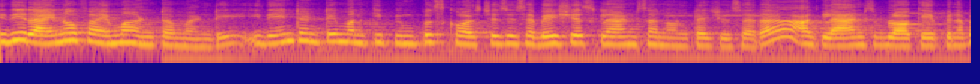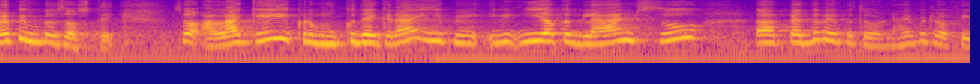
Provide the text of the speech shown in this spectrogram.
ఇది రైనోఫైమా అంటామండి. ఇదేంటంటే మనకి పింపుల్స్ కాజ్ చేసే సెబేషియస్ గ్లాండ్స్ అని ఉంటాయి చూసారా? ఆ గ్లాండ్స్ బ్లాక్ అయిపోయినప్పుడు పింపుల్స్ వస్తాయి. సో అలాగే ఇక్కడ ముక్కు దగ్గర ఈ ఈ యొక్క గ్లాండ్స్ పెద్దవైపోతూ ఉంటాయి హైపోట్రోఫీ.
